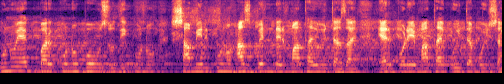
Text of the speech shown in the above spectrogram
কোনো একবার কোনো বউ যদি কোনো স্বামীর কোনো হাজবেন্ডের মাথায় উইটা যায়, এরপরে মাথায় উইটা বৈশা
